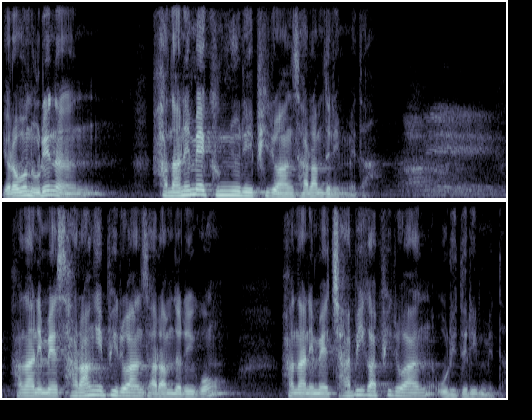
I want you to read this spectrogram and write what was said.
여러분 우리는 하나님의 긍휼이 필요한 사람들입니다. 하나님의 사랑이 필요한 사람들이고 하나님의 자비가 필요한 우리들입니다.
